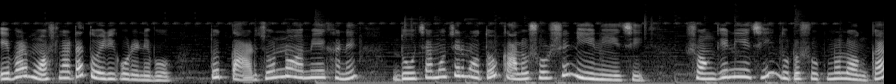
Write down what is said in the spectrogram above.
এবার মশলাটা তৈরি করে নেব। তো তার জন্য আমি এখানে দু চামচের মতো কালো সর্ষে নিয়ে নিয়েছি। সঙ্গে নিয়েছি দুটো শুকনো লঙ্কা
